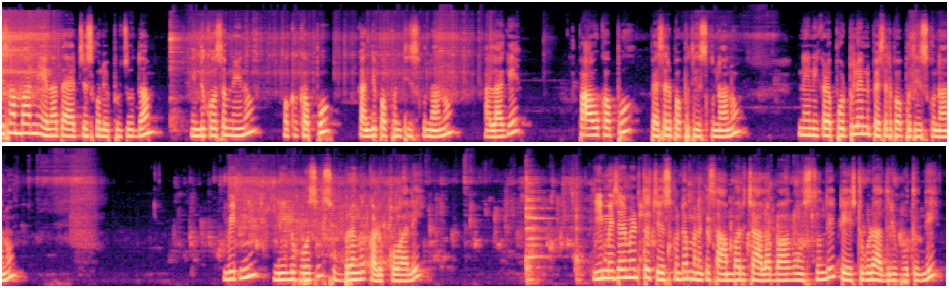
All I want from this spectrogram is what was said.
ఈ సాంబార్ని ఎలా తయారు చేసుకోవాలో ఇప్పుడు చూద్దాం. ఇందుకోసం నేను ఒక కప్పు కందిపప్పుని తీసుకున్నాను. అలాగే పావు కప్పు పెసరపప్పు తీసుకున్నాను. నేను ఇక్కడ పొట్టు లేని పెసరపప్పు తీసుకున్నాను. వీటిని నీళ్ళు పోసి శుభ్రంగా కడుక్కోవాలి. ఈ మెజర్మెంట్తో చేసుకుంటే మనకి సాంబారు చాలా బాగా వస్తుంది టేస్ట్ కూడా అదిరిపోతుంది.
